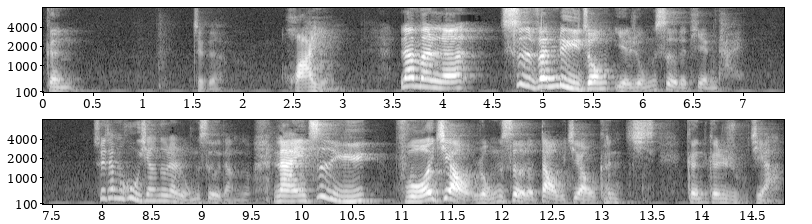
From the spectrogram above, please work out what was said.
跟这个华严。那么呢，四分律宗也容色的天台，所以他们互相都在容色当中，乃至于佛教容色的道教跟跟跟儒家。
